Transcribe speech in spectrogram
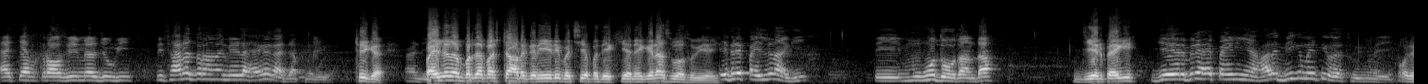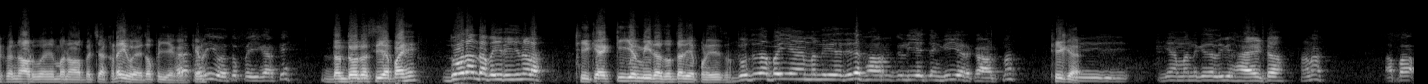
ਐਚਐਫ ਕ੍ਰਾਸ ਵੀ ਮਿਲ ਜੂਗੀ। ਵੀ ਸਾਰੇ ਤਰ੍ਹਾਂ ਦਾ ਮੇਲ ਹੈਗਾ ਅੱਜ ਆਪਣੇ ਕੋਲ। ਠੀਕ ਹੈ। ਪਹਿਲੇ ਨੰਬਰ ਤੇ ਆਪਾਂ ਸਟਾਰਟ ਕਰੀਏ ਜਿਹੜੀ ਬੱਚੀ ਆਪਾਂ ਦੇਖੀ ਜਾਂਦੇ ਕਿਹੜਾ ਸੂਆ ਸੂਈ ਹੈ ਜੀ? ਇਹ ਵੀਰੇ ਪਹਿਲਣ ਹੈਗੀ ਤੇ ਮੂੰਹੋਂ ਦੋ ਦੰਦ ਆ। ਜੇਰ ਪੈ ਗਈ? ਜੇ ਵੀਰੇ ਹੈ ਪੈਣੀ ਆ ਹਾਲੇ 20 ਕੁ ਮਿੰਟ ਹੀ ਹੋਏ ਸੂਈ ਨੂੰ ਹਜੇ। ਉਹ ਦੇਖੋ ਨਾੜੂਆਂ ਦੇ ਨਾਲ ਬੱਚਾ ਖੜਾ ਹੀ ਹੋਇਆ ਧੁੱਪ ਜੇ ਕਰਕੇ ਕੜੀ ਹੋਏ ਤੋਂ ਪਈ ਕਰਕੇ। ਦੰਦੋ ਦੱਸੀ ਆਪਾਂ ਇਹ? ਦੋ ਦੰਦ ਆ ਬਈ ਰੀਜਨਲ ਠੀਕ ਹੈ ਕੀ ਉਮੀਦ ਆ ਦੁੱਧ ਵਾਲੀ ਆਪਣੇ ਇਹਦੇ ਤੋਂ? ਦੁੱਧ ਦਾ ਬਈ ਐ ਮੰਨ ਜਿਹੜੇ ਫਾਰਮ ਚ ਚੰਗੀ ਰਿਕਾਰਡ ਤਾਂ। ਠੀਕ ਹੈ। ਤੇ ਜਾਂ ਮੰਨ ਕੇ ਚੱਲ ਵੀ ਹਾਈਟ ਹਨਾ? ਆਪਾਂ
